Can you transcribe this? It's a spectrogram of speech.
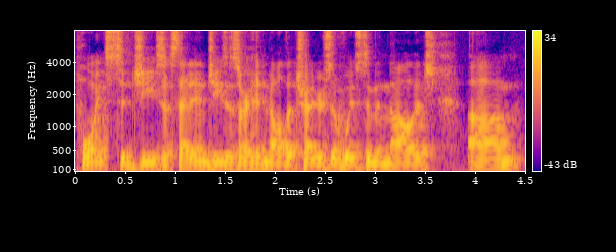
points to Jesus. That in Jesus are hidden all the treasures of wisdom and knowledge. Um,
